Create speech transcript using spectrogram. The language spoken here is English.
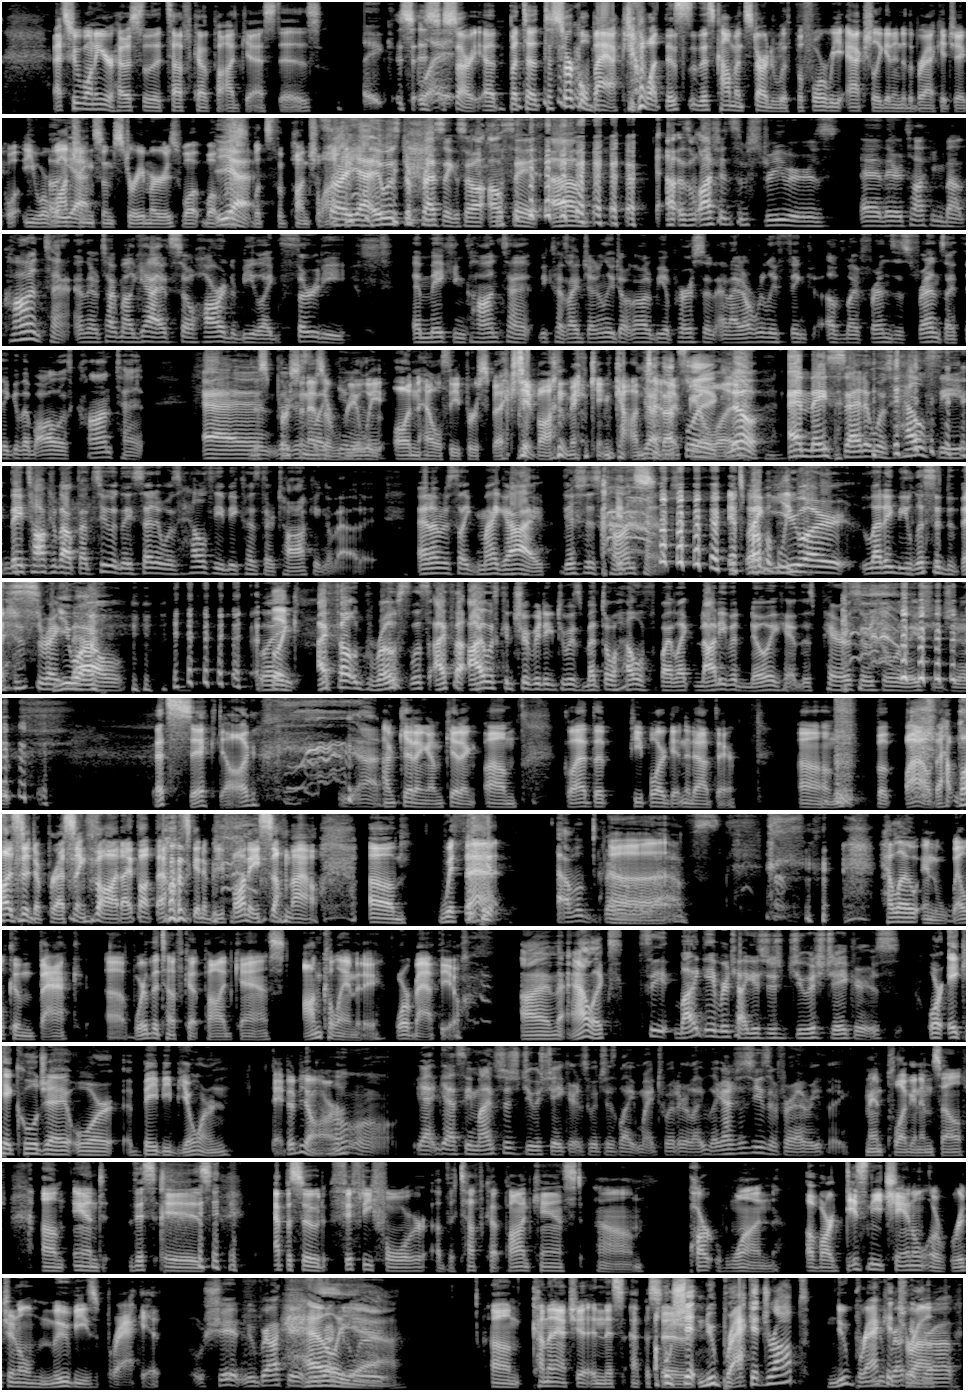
That's who one of your hosts of the Tough Cut podcast is. like S- sorry, uh, but to, to circle back to what this this comment started with before we actually get into the bracket, Jake. Well, you were Oh, watching yeah. some streamers. What what Yeah. was, what's the punchline? Sorry, yeah, it was depressing, so I'll say it. Um I was watching some streamers and they were talking about content and they were talking about yeah, it's so hard to be like 30 and making content because I generally don't know how to be a person and I don't really think of my friends as friends. I think of them all as content. And this person has a like, you really know- unhealthy perspective on making content. Yeah, that's I feel like- No, and they said it was healthy. they talked about that too, and they said it was healthy because they're talking about it. And I'm just like, my guy, this is content. It's like probably you are letting me listen to this right You are- now. Like, Like- I felt gross. Listen, I felt I was contributing to his mental health by like not even knowing him. This parasocial relationship. That's sick, dog. Yeah. I'm kidding. I'm kidding. Um, glad that people are getting it out there. Um, but wow, that was a depressing thought. I thought that was going to be funny somehow. Um, with that, I'm a barrel Uh, laughs. hello and welcome back. Uh, we're the Tough Cut Podcast. I'm Calamity or Matthew. I'm Alex See, my gamer tag is just Jewish Jakers. or AK Cool J or Baby Bjorn. Baby Bjorn. Oh. Yeah, yeah. See, mine's just Jewish Jakers, which is like my Twitter. Like, like I just use it for everything. man plugging himself. Um, and this is episode 54 of the Tough Cut podcast, um, part one of our Disney Channel original movies bracket. Oh shit! New bracket. new Hell bracket yeah. alert. Um, coming at you in this episode. Oh shit, new bracket dropped? New New bracket, drop. dropped.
